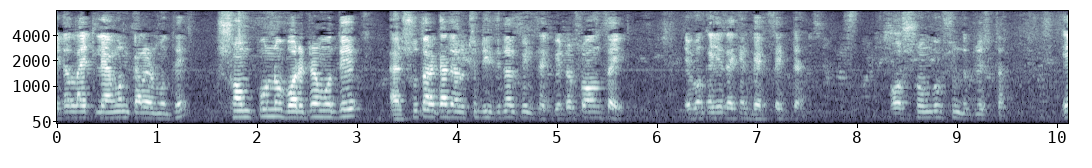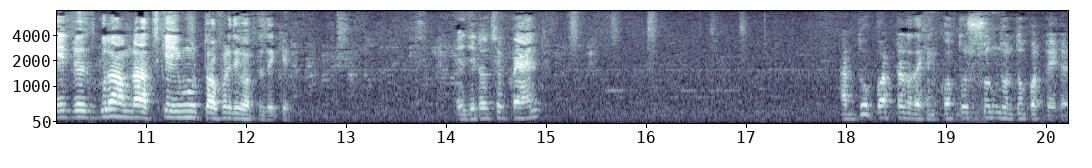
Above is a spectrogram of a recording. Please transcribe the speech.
এটা লাইট লেমন কালার মধ্যে। সম্পূর্ণ বডিটার মধ্যে সুতার কাজ আর হচ্ছে ডিজিটাল প্রিন্ট থাকবে। এটা ফ্রন্ট সাইড এবং এই যে দেখেন ব্যাক সাইডটা অসম্ভব সুন্দর ড্রেসটা এই ড্রেসগুলো আমরা আজকে এই মুহূর্তে অফার দিব আপনাদেরকে। এই যেটা হচ্ছে প্যান্ট। আর দোপাট্টাটা দেখেন কত সুন্দর দোপাট্টা এটা।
